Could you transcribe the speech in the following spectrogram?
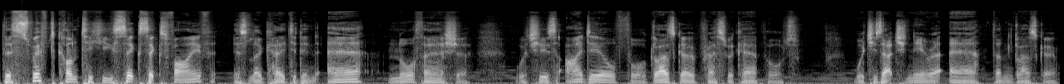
This Swift Kontiki 665 is located in Ayr, North Ayrshire, which is ideal for Glasgow Prestwick Airport, which is actually nearer Ayr than Glasgow.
